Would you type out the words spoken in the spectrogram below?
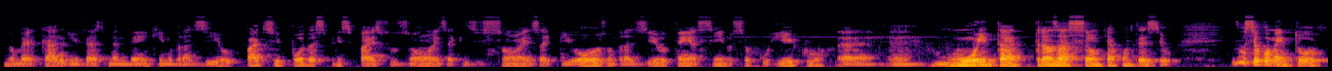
no mercado de investment banking no Brasil, participou das principais fusões, aquisições, IPOs no Brasil, tem assim no seu currículo é, é, muita transação que aconteceu. E você comentou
